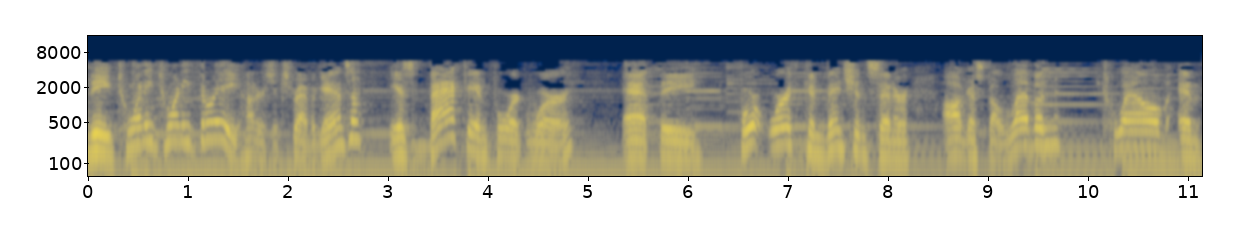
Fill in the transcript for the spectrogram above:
The 2023 Hunters Extravaganza is back in Fort Worth at the Fort Worth Convention Center August 11, 12, and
